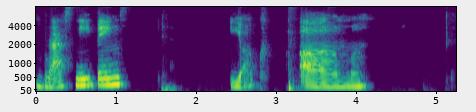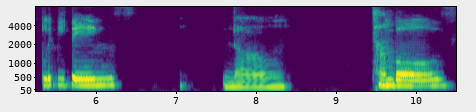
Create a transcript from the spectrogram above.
brass knee things, yuck. Um, flippy things, no. Tumbles,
